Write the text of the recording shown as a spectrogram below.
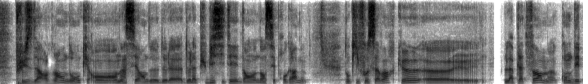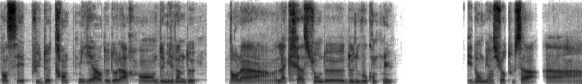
plus d'argent donc en, insérant de, la, de, la, publicité dans, dans, ses programmes. Donc il faut savoir que la plateforme compte dépenser plus de 30 milliards de dollars en 2022 dans la, la création de, de nouveaux contenus et donc, bien sûr, tout ça euh,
